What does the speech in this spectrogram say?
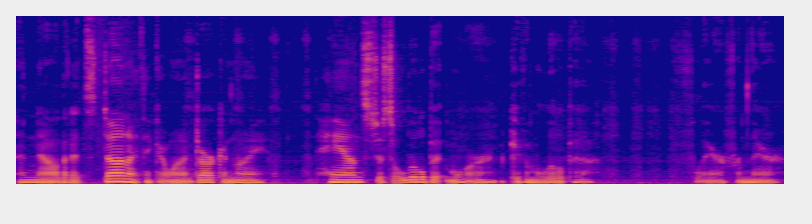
And now that it's done, I think I want to darken my hands just a little bit more, give them a little bit of flair from there.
